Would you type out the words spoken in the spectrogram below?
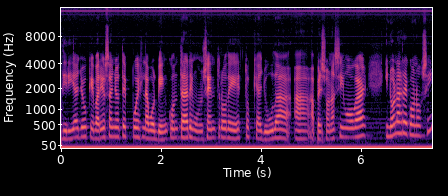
diría yo que varios años después la volví a encontrar en un centro de estos que ayuda a, personas sin hogar y no la reconocí.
